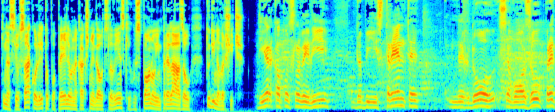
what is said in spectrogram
ki nas je vsako leto popeljal na kakšnega od slovenskih usponov in prelazov, tudi na vršič. Dirka po Sloveniji, da bi iz Trente nekdo se vozil pred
